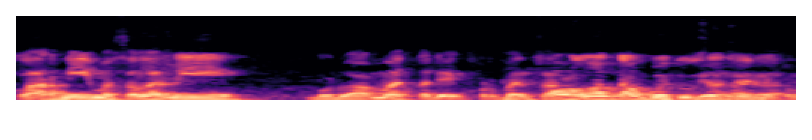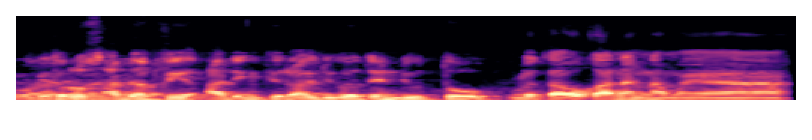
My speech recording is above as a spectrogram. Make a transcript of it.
kelar nih masalah nih bodo amat ada yang korban satu Kalau kata gue susah sih terus ada. ada yang viral juga tuh yang di YouTube Lu tahu kan yang namanya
